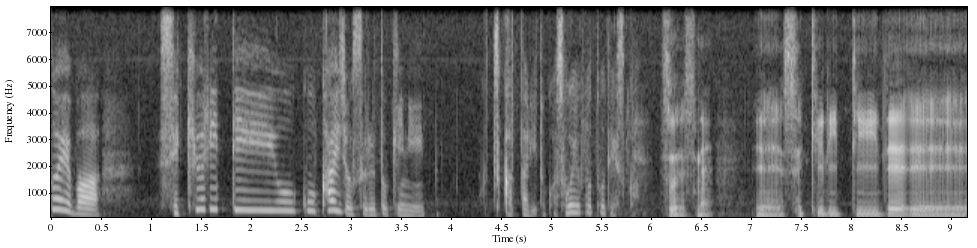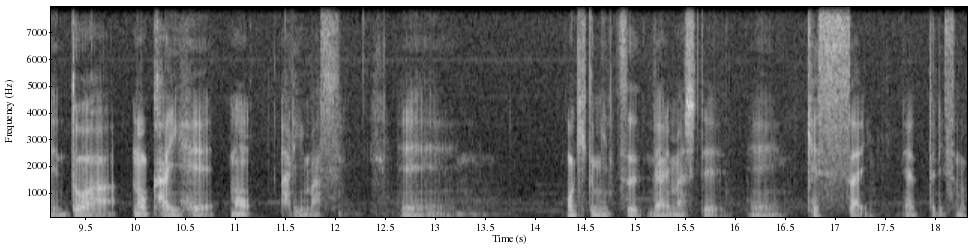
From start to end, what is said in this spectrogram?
例えばセキュリティをこう解除するときに使ったりとかそういうことですか？そうですね。えー、セキュリティで、えー、ドアの開閉もあります、えー、大きく3つでありまして、え決済であったりその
